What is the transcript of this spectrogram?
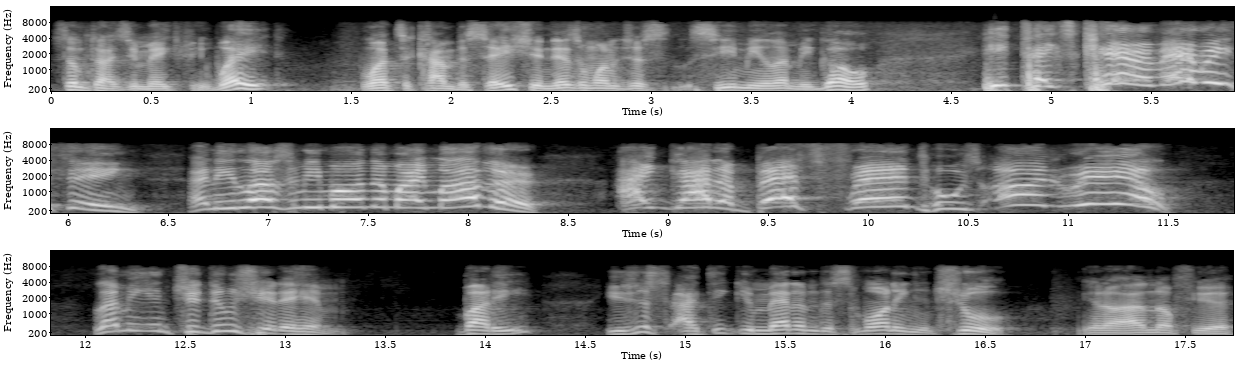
Sometimes he makes me wait. He wants a conversation, he doesn't want to just see me and let me go. He takes care of everything. And he loves me more than my mother. I got a best friend who's unreal. Let me introduce you to him. Buddy, you just I think you met him this morning in shul. You know, I don't know if you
